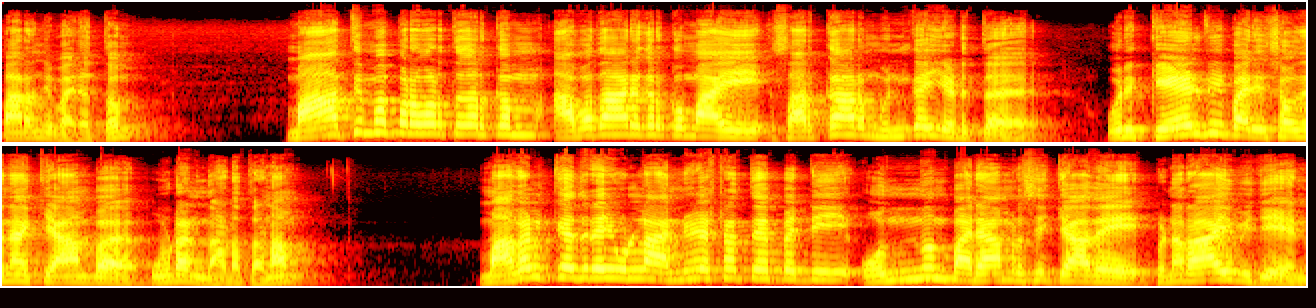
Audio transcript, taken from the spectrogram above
പറഞ്ഞു വരുത്തും മാധ്യമപ്രവർത്തകർക്കും അവതാരകർക്കുമായി സർക്കാർ മുൻകൈയെടുത്ത് ഒരു കേൾവി പരിശോധന ക്യാമ്പ് ഉടൻ നടത്തണം. മകൾക്കെതിരെയുള്ള അന്വേഷണത്തെപ്പറ്റി ഒന്നും പരാമർശിക്കാതെ പിണറായി വിജയൻ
